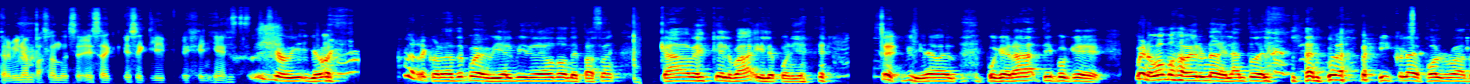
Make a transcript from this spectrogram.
terminan pasando ese, clip. Es genial. Yo, vi- yo me recordaste porque vi el video donde pasan cada vez que él va y le ponían el video, porque era tipo que, bueno, vamos a ver un adelanto de la, la nueva película de Paul Rudd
